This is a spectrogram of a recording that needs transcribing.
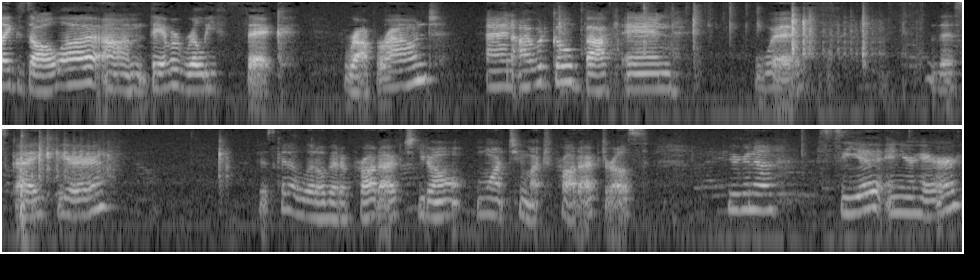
Like Zala, um, they have a really thick wraparound. And I would go back in with this guy here. Just get a little bit of product. You don't want too much product or else you're gonna see it in your hair.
